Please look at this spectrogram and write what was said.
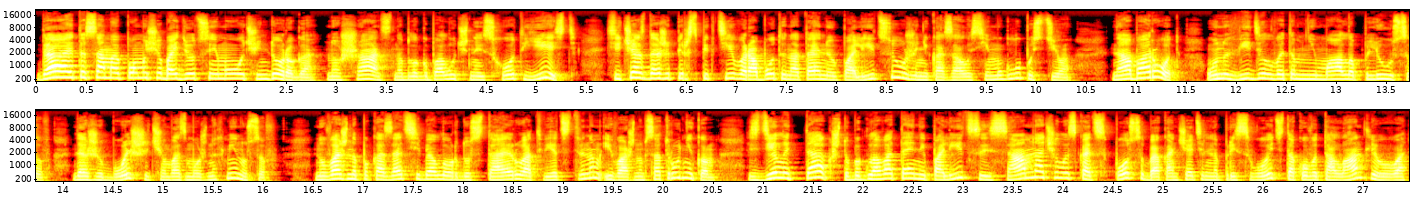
Да, эта самая помощь обойдется ему очень дорого, но шанс на благополучный исход есть. Сейчас даже перспектива работы на тайную полицию уже не казалась ему глупостью. Наоборот, он увидел в этом немало плюсов, даже больше, чем возможных минусов. Но важно показать себя лорду Стайру ответственным и важным сотрудником, сделать так, чтобы глава тайной полиции сам начал искать способы окончательно присвоить такого талантливого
